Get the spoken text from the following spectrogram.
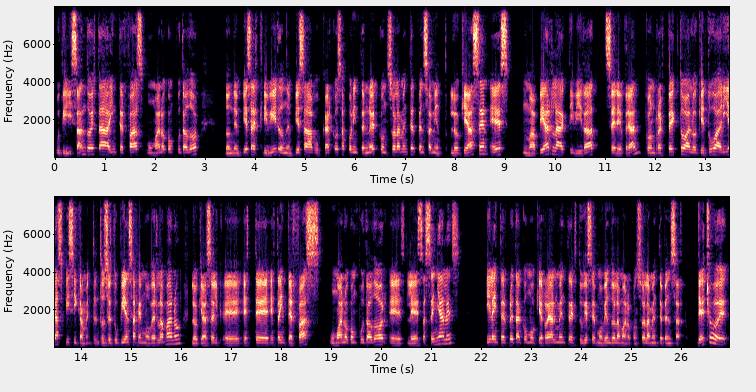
utilizando esta interfaz humano-computador donde empieza a escribir, donde empieza a buscar cosas por Internet con solamente el pensamiento. Lo que hacen es mapear la actividad cerebral con respecto a lo que tú harías físicamente. Entonces tú piensas en mover la mano, lo que hace eh, este, esta interfaz humano-computador es lee esas señales y la interpreta como que realmente estuviese moviendo la mano con solamente pensarlo. De hecho, eh,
